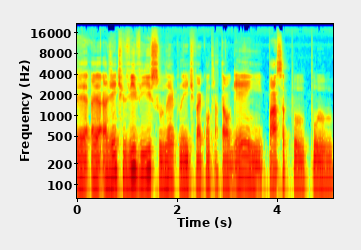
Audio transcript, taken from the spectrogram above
É, a, a gente vive isso, né? Quando a gente vai contratar alguém e passa por, por,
